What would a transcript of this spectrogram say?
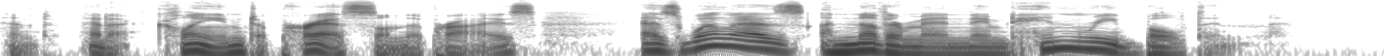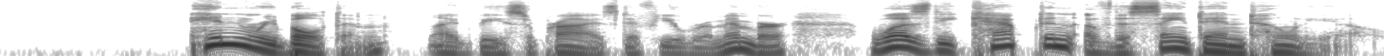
and had a claim to press on the prize, as well as another man named Henry Bolton. Henry Bolton, I'd be surprised if you remember, was the captain of the St. Antonio.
